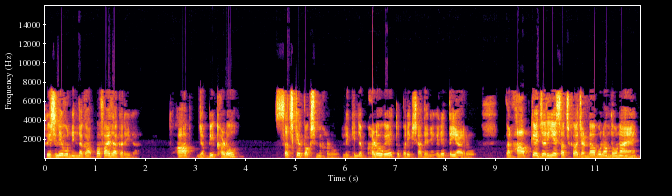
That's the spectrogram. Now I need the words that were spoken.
तो इसलिए वो निंदक आपका फ़ायदा करेगा। तो आप जब भी खड़ो, सच के पक्ष में खड़ो, लेकिन जब खड़ोगे तो परीक्षा देने के लिए तैयार रहो। अगर आपके ज़रिए सच का झंडा बुलंद होना है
